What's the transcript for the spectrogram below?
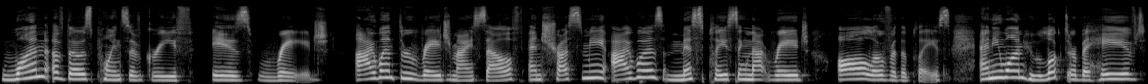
One of those points of grief is rage. I went through rage myself, and trust me, I was misplacing that rage all over the place. Anyone who looked or behaved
